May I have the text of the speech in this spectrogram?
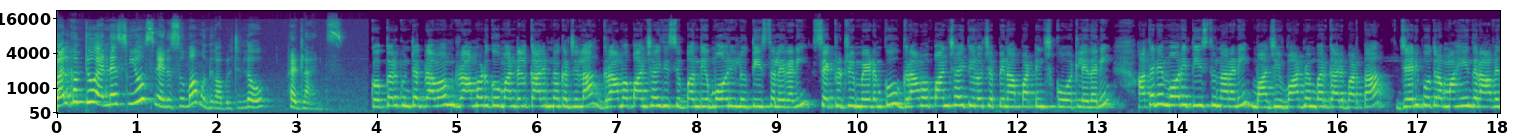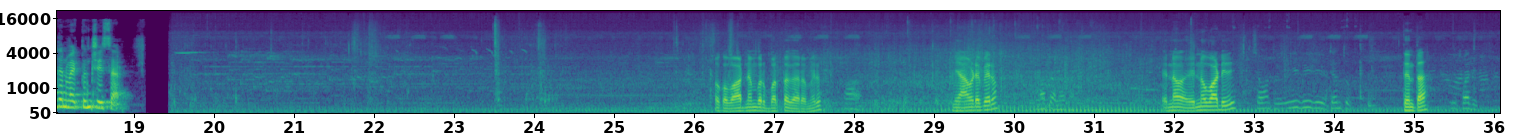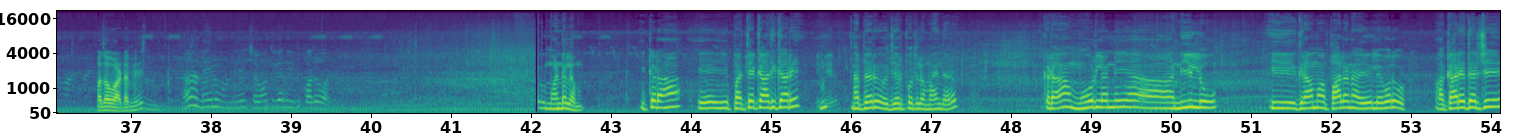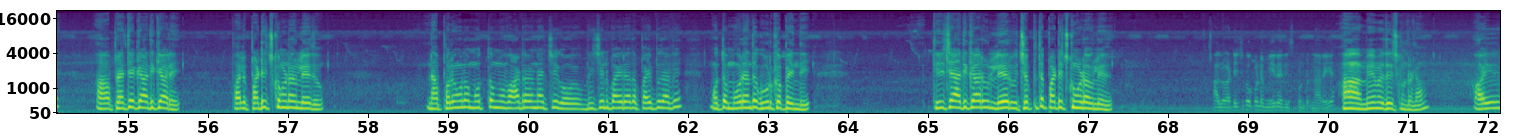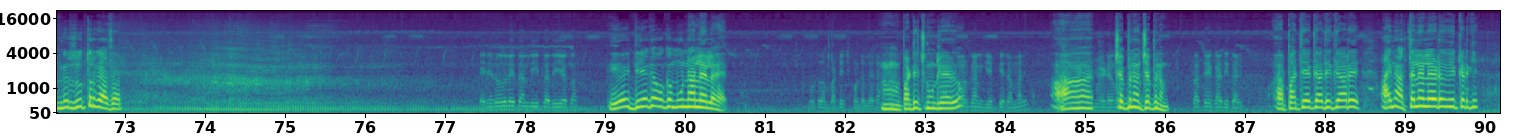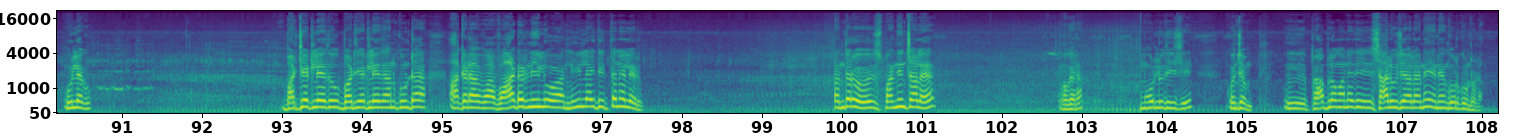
Welcome to NS news నేను సుమా ముందుగా బులెటిన్లో హెడ్లైన్స్. కొక్కరకుంట గ్రామం రామడుగు మండల్ కరీంనగర్ జిల్లా గ్రామ పంచాయతీ సిబ్బంది మోరీలు తీస్తలేరని సెక్రటరీ మేడంకు గ్రామ పంచాయతీలో చెప్పినా పట్టించుకోవట్లేదని అతనే మోరీ తీస్తున్నారని మాజీ వార్డు మెంబర్ గారి భర్త జేరిపోతుల మహేందర్ ఆవేదన వ్యక్తం చేశారు. ఒక వార్డ్ నెంబర్ భర్త గారా మీరు? మీ ఆవిడ పేరు? ఎన్నో ఎన్నో వార్డు ఇది? టెన్త్. పది. వార్డా మీది? నేను మండలం. ఇక్కడ ఈ- ఈ ప్రత్యేక అధికారి నా పేరు జరుపతుల మహేందర్. ఇక్కడ మోర్లన్నీ ఆ, నీళ్ళు ఈ గ్రామ పాలన వీళ్ళు ఎవరు ఆ కార్యదర్శి ఆ ప్రత్యేక అధికారి. వాళ్ళు పట్టించుకోవడం లేదు. నా పొలంలో మొత్తం వాటర్ అని వచ్చి మిషన్ పైరాత పైపు తవ్వి మొత్తం మోరంతా కూడుకపోయింది. తీసే అధికారులు లేరు. చెప్తే పట్టించుకోవడం లేదు. వాళ్ళు పట్టించుకోకుండా మీరే తీసుకుంటున్నారు ఇక? ఆ, మేమే తీసుకుంటున్నాం. మీరు చూస్తారు కదా సార్. ఎన్ని రోజులైతే ఇట్లా తీయక? ఏ దిగ ఒక మూడు నాలుగు పట్టించుకుంటలేరా? ఆ, చెప్పినాం చెప్పినాం. ప్రత్యేక అధికారికి. ఆ ప్రత్యేక అధికారి ఆయన అత్తనే లేడు ఇక్కడికి ఊళ్ళకు. బడ్జెట్ లేదు బడ్జెట్ లేదు అనుకుంటా అక్కడ వాటర్ నీళ్ళు ఆ నీళ్ళు అయితే ఇత్తనే లేరు. అందరూ స్పందించాలి. ఓకేనా? మోర్లు తీసి కొంచెం ఈ ప్రాబ్లం అనేది సాల్వ్ చేయాలని నేను కోరుకుంటున్నాను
